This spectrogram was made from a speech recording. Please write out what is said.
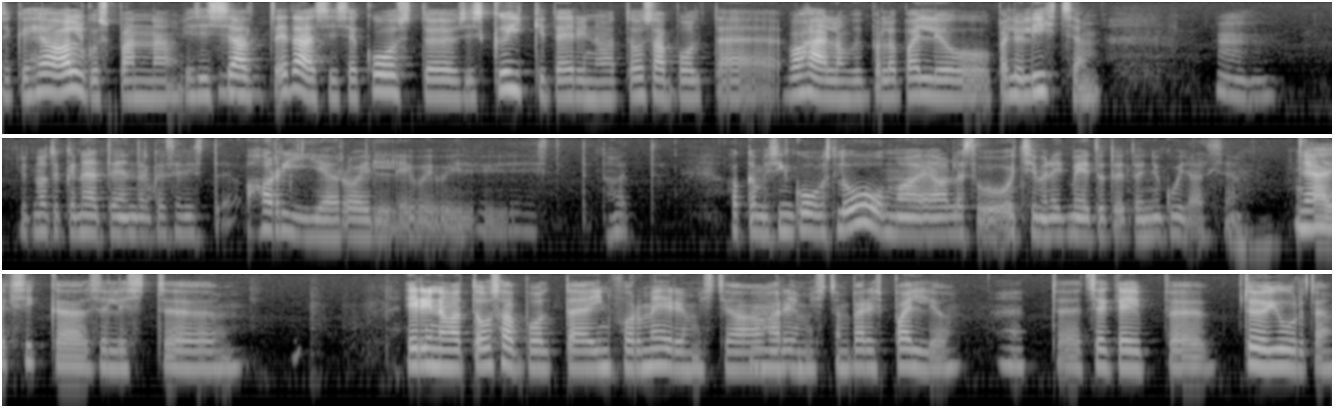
sihuke hea algus panna ja siis sealt mhm. edasi see koostöö siis kõikide erinevate osapoolte vahel on võib-olla palju, palju lihtsam mm. -hmm. et natuke näete endal ka sellist harija rolli või, või noh, et hakkame siin koos looma ja alles otsime neid meetodeid on ju, kuidas ja. ja eks ikka sellist äh, erinevate osapoolte informeerimist ja mm. harimist on päris palju, et, et see käib äh, töö juurde.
